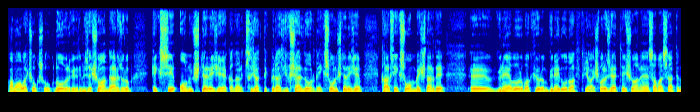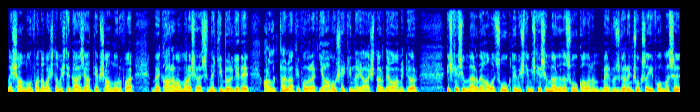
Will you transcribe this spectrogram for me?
Ama hava çok soğuk. Doğu bölgelerimizde şu anda Erzurum eksi 13 dereceye kadar sıcaklık biraz yükseldi orada. Eksi 13 derece. Kars eksi 15'lerde. Ee, güneye doğru bakıyorum. Güneydoğu'da hafif yağış var. Özellikle şu an e, sabah saatlerinde Şanlıurfa'da başlamıştı. Gaziantep, Şanlıurfa ve Kahramanmaraş arasındaki bölgede aralıklarla hafif olarak yağmur şeklinde yağışlar devam ediyor. İç kesimlerde hava soğuk demiştim. İç kesimlerde de soğuk havanın ve rüzgarın çok zayıf olması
